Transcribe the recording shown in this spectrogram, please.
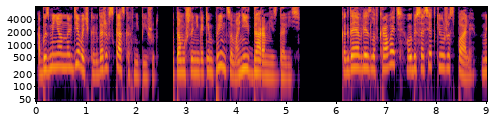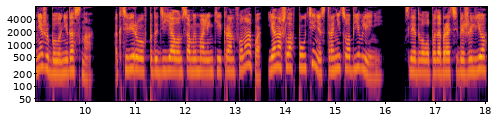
Об измененных девочках даже в сказках не пишут, потому что никаким принцам они и даром не сдались. Когда я влезла в кровать, обе соседки уже спали, мне же было не до сна. Активировав под одеялом самый маленький экран фонапа, я нашла в паутине страницу объявлений. Следовало подобрать себе жилье,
